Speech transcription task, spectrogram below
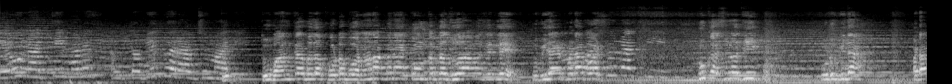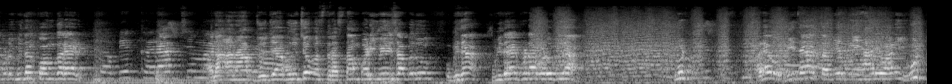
એવું નથી મને તબિયત ખરાબ છે મારી. તું- તું બંધ કર બધા ખોટો બોનો ના બનાય કોમ કરતા જોર આવે છે એટલે. તું બીજા ફટાફટ. કશું નથી. હું કશું નથી. ઉડ બીજા ફટાફટ બીજા કોમ કર હેડ. તબિયત ખરાબ છે અને અને આપ જોજે આ બધું છે બસ રસ્તામાં પડી મેળીશ આ બધું. ઊભી થા ઊભી થા ફટાફટ ઊભી થા. ઉઠ. અરે ઊભી થા તબિયત નિહારી વાળી ઉઠ.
